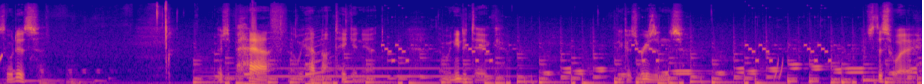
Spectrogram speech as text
so it is. There's a path that we have not taken yet that we need to take because reasons. It's this way.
